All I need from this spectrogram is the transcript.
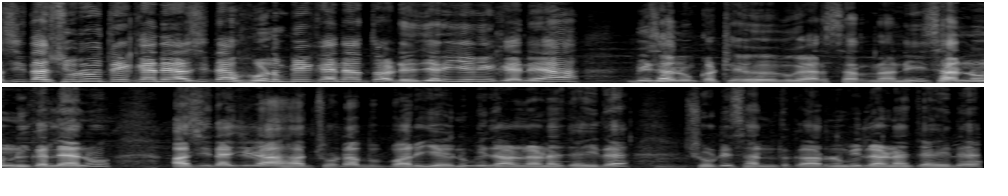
ਅਸੀਂ ਤਾਂ ਸ਼ੁਰੂ ਤੋਂ ਹੀ ਕਹਿੰਦੇ ਅਸੀਂ ਤਾਂ ਹੁਣ ਵੀ ਕਹਿੰਦੇ ਹਾਂ, ਤੁਹਾਡੇ ਜਰੀਏ ਵੀ ਕਹਿੰਦੇ ਆ ਵੀ ਸਾਨੂੰ ਇਕੱਠੇ ਹੋਏ ਬਗੈਰ ਸਰਨਾ ਨਹੀਂ ਸਾਨੂੰ ਨਿਕਲਿਆਂ ਨੂੰ ਅਸੀਂ ਤਾਂ ਜਿਹੜਾ ਛੋਟਾ ਵਪਾਰੀ ਹੈ ਇਹਨੂੰ ਵੀ ਨਾਲ ਲੈਣਾ ਚਾਹੀਦਾ ਛੋਟੇ ਸਨਅਤਕਾਰ ਨੂੰ ਵੀ ਲੈਣਾ ਚਾਹੀਦਾ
